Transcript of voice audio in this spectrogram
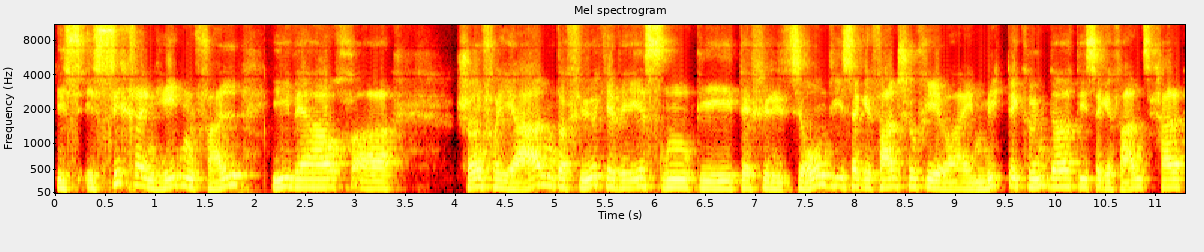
Ist, ist sicher in jedem Fall. Ich wäre auch äh, schon vor Jahren dafür gewesen, die Definition dieser Gefahrenstufe, ich war ein Mitbegründer dieser Gefahrenskala,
